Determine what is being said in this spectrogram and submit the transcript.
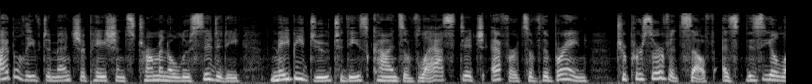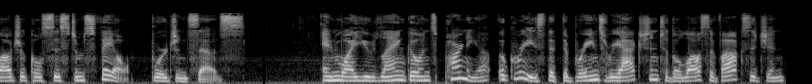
I believe dementia patients' terminal lucidity may be due to these kinds of last ditch efforts of the brain to preserve itself as physiological systems fail, Borgin says. NYU Langone's Parnia agrees that the brain's reaction to the loss of oxygen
